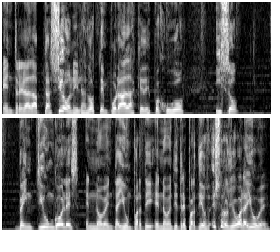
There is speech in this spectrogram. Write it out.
entre la adaptación y las dos temporadas que después jugó, hizo 21 goles en, 91 en 93 partidos. Eso lo llevó a la Juve.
